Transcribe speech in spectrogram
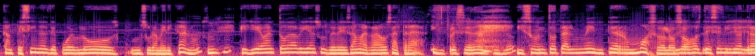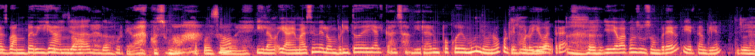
campesinas de pueblos mm, suramericanos que llevan todavía sus bebés amarrados atrás. Impresionante, ¿no? Y son totalmente hermosos. Los Sí, ojos de ese niño atrás van brillando. Brillando. Porque va con su mamá. Con su ¿no? mamá. Y, la- y además en el hombrito de ella alcanza a mirar un poco de mundo, ¿no? Porque como lo lleva atrás. Y ella va con su sombrero y él también. Claro.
